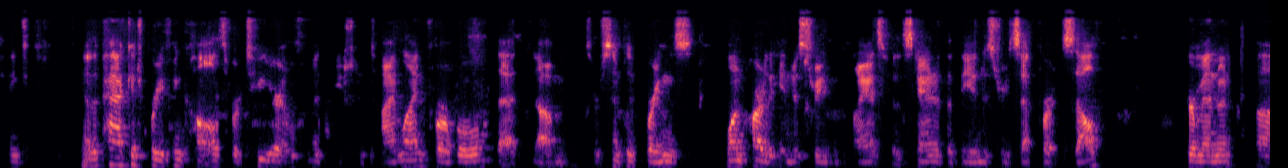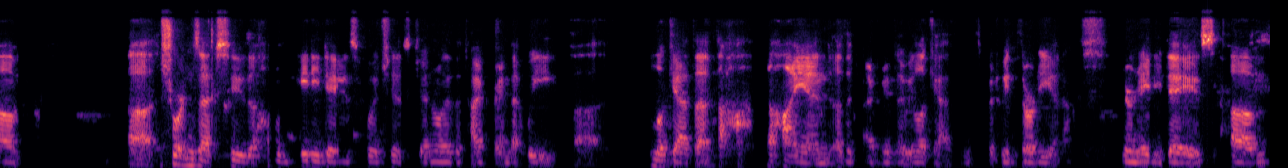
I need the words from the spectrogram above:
I think, you know, the package briefing calls for a two-year implementation timeline for a rule that um, sort of simply brings one part of the industry in compliance with the standard that the industry set for itself. Your amendment um, uh, shortens that to the 180 days, which is generally the timeframe that we uh, look at, the, the, the high end of the timeframe that we look at, it's between 30 and 180 days. Um,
